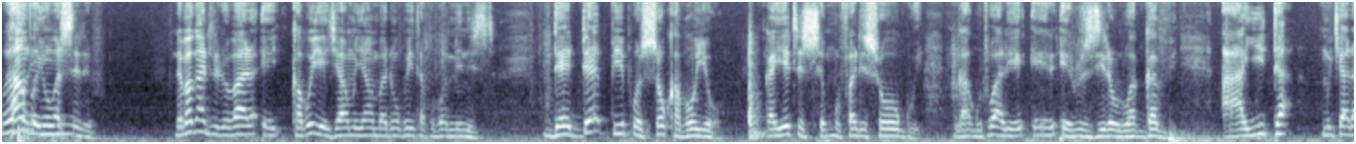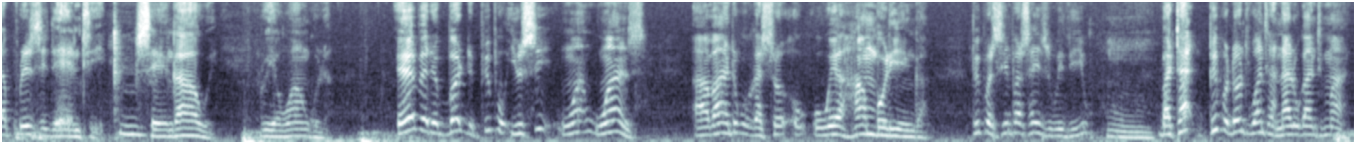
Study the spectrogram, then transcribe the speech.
humble bibyo. yourself nebaga nti lwebala kaboyo ekyamuyamba n'okuyita ku bwaminisita the day people so kaboyo nga yetese mufaliso gwe ngaagutwala e- e- eruziro lwa gavi ayita mukyala pulezidenti sengaawe lweyawangula everybody people you see once abantu were humbling. People sympathize with you. Mm. but uh, people don't want an arrogant man.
